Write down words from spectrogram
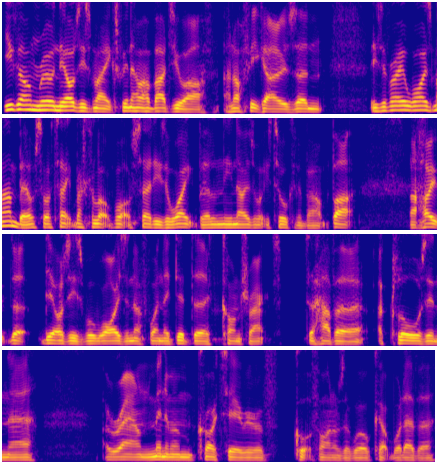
You go and ruin the Aussies, mates. We know how bad you are. And off he goes. And he's a very wise man, Bill. So I take back a lot of what I've said. He's awake, Bill, and he knows what he's talking about. But I hope that the Aussies were wise enough when they did the contract to have a, a clause in there around minimum criteria of quarterfinals of World Cup, whatever.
